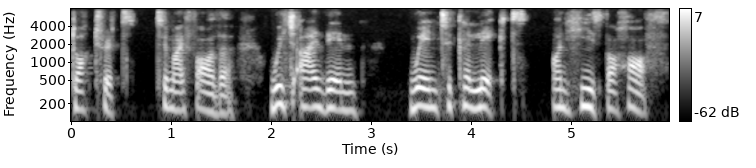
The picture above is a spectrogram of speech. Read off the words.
doctorate to my father, which I then went to collect on his behalf.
